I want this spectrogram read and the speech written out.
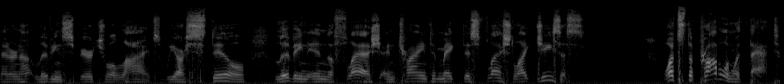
that are not living spiritual lives. We are still living in the flesh and trying to make this flesh like Jesus. What's the problem with that?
